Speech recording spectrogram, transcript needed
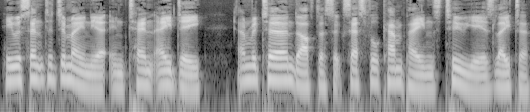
He was sent to Germania in 10 AD and returned after successful campaigns two years later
